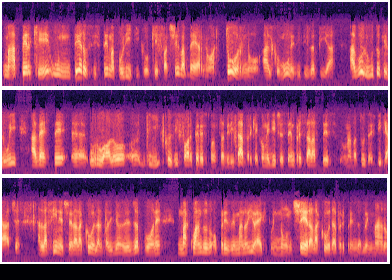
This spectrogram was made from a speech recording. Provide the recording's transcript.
ma perché un intero sistema politico che faceva perno attorno al comune di Pisapia ha voluto che lui avesse eh, un ruolo eh, di così forte responsabilità, perché come dice sempre Sala stesso, una battuta efficace, alla fine c'era la coda al padiglione del Giappone, ma quando ho preso in mano io Expo non c'era la coda per prenderlo in mano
